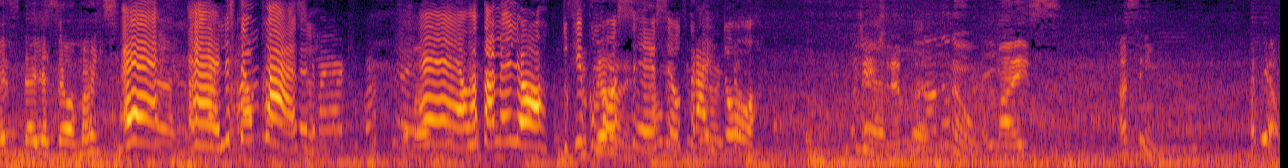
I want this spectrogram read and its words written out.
Esse daí é seu amante? É, é, eles têm um Ele é caso. maior que você. É, ela tá melhor do que com você, realmente seu superou, traidor. Ô, Gente, não é por nada não. Mas, assim, Gabriel.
